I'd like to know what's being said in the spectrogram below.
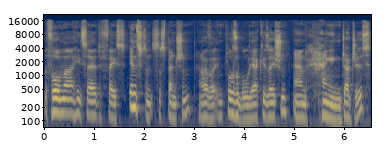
The former, he said, face instant suspension, however implausible the accusation, and hanging judges.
